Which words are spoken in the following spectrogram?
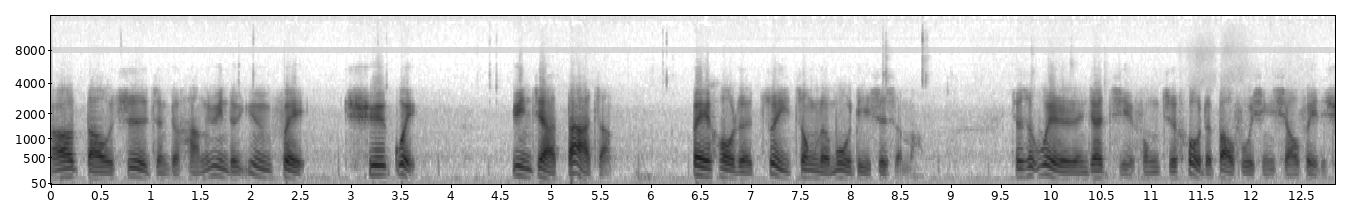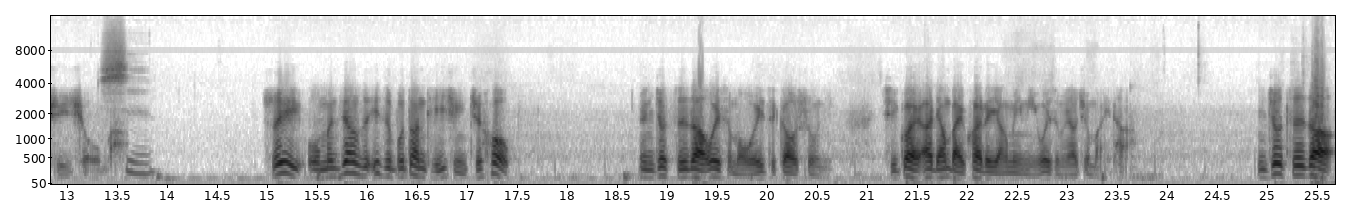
然后导致整个航运的运费缺柜，运价大涨，背后的最终的目的是什么？就是为了人家解封之后的报复性消费的需求嘛。是所以我们这样子一直不断提醒之后，那你就知道为什么我一直告诉你，奇怪啊，两百块的阳明你为什么要去买它？你就知道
